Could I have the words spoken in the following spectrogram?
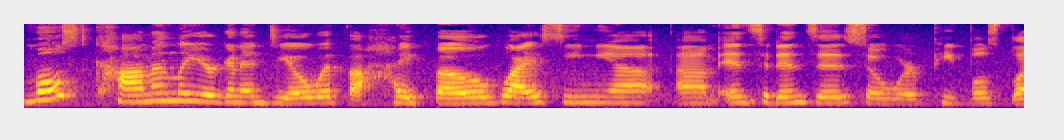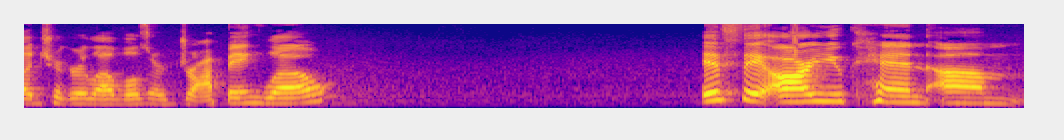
Most commonly, you're going to deal with the hypoglycemia um, incidences, so where people's blood sugar levels are dropping low. If they are, you can um,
